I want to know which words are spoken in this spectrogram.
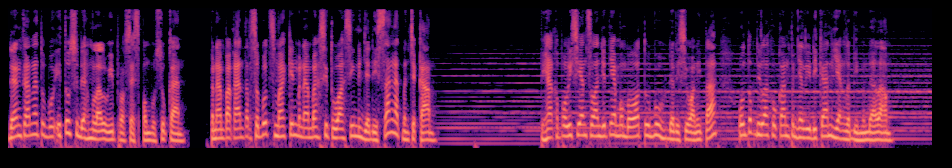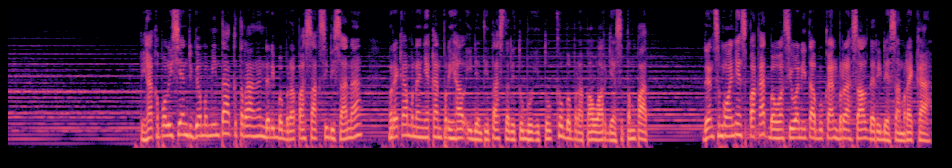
dan karena tubuh itu sudah melalui proses pembusukan, penampakan tersebut semakin menambah situasi menjadi sangat mencekam. Pihak kepolisian selanjutnya membawa tubuh dari si wanita untuk dilakukan penyelidikan yang lebih mendalam. Pihak kepolisian juga meminta keterangan dari beberapa saksi di sana mereka menanyakan perihal identitas dari tubuh itu ke beberapa warga setempat. Dan semuanya sepakat bahwa si wanita bukan berasal dari desa mereka.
